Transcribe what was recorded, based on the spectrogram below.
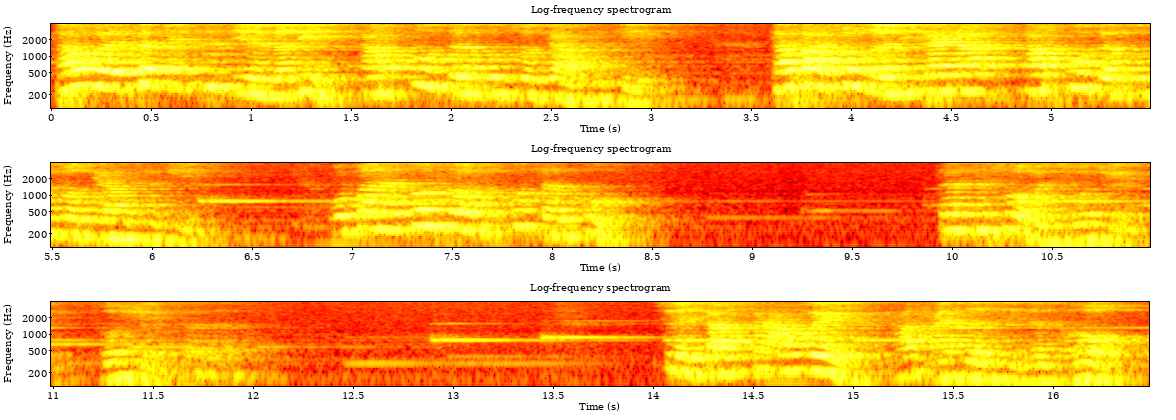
他为了证明自己的能力，他不得不做这样事情。他怕众人离开他，他不得不做这样的事情。我们很多时候是不得不，但这是我们所选所选择的。所以，当大卫他弹着琴的时候，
